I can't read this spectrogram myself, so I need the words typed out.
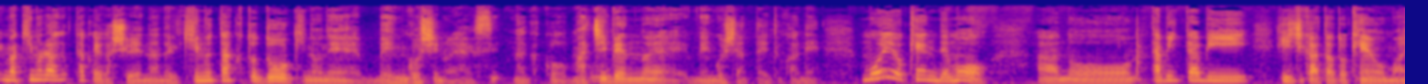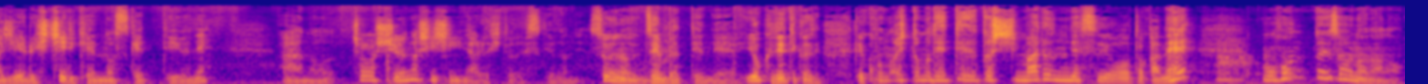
まあ、木村拓哉が主演なんだけど、キムタクと同期のね、弁護士のやつ、なんかこう、町弁の弁護士だったりとかね。萌えよ剣でも、あの、たびたび土方と剣を交える七里健之助っていうね、あの、長州の獅子になる人ですけどね。そういうのを全部やってるんで、よく出てくるんですで、この人も出てると閉まるんですよ、とかね。もう本当にそういうのなの。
